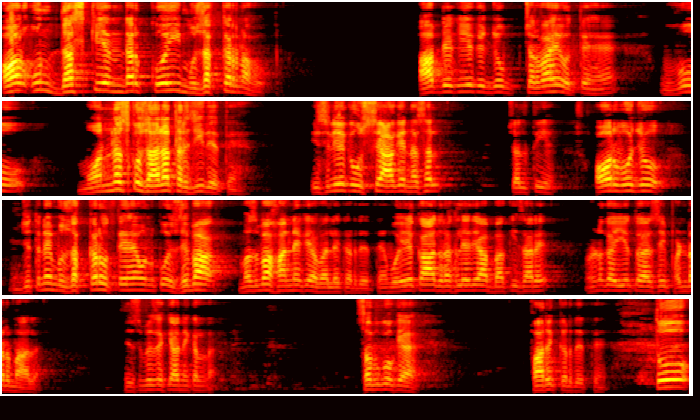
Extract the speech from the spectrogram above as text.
اور ان دس کے اندر کوئی مذکر نہ ہو۔ آپ دیکھیے کہ جو چرواہے ہوتے ہیں، وہ مونس کو زیادہ ترجیح دیتے ہیں۔ اس لیے کہ اس سے آگے نسل چلتی ہے اور وہ جو جتنے مذکر ہوتے ہیں ان کو ذبح، مذبح خانے کے حوالے کر دیتے ہیں۔ وہ ایک آدھ رکھ لیتے آپ باقی سارے۔ انہوں نے کہا یہ تو ایسے ہی پھنڈر مال ہے۔ اس میں سے کیا نکلنا؟ ہے سب کو کیا ہے؟ فارغ کر دیتے ہیں۔ تو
